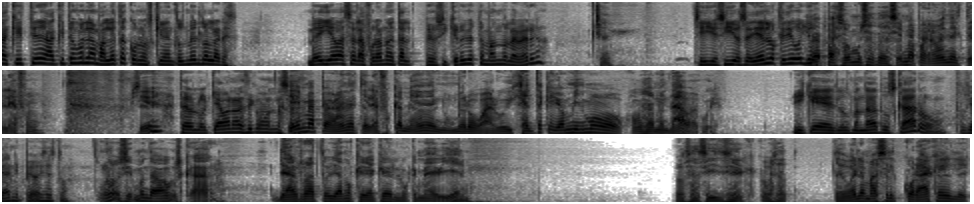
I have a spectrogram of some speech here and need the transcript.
aquí, tiene, aquí tengo la maleta con los 500 mil dólares, ve, llévasela a fulano de tal, pero si quiero yo te mando la verga. Sí. Sí, yo- sí, o sea, ya es lo que digo yo, Me pasó muchas veces, me apagaban el teléfono. ¿Sí? te bloqueaban así como, no Sí, me apagaban el teléfono, cambiaban el número o algo. Y gente que yo mismo, o sea, mandaba, güey. ¿Y que los mandabas a buscar o pues ya ni peor es esto? No, sí mandaba a buscar. Ya al rato ya no quería que lo que me debían. O sea, sí, sí, o sea, te duele más el coraje el,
